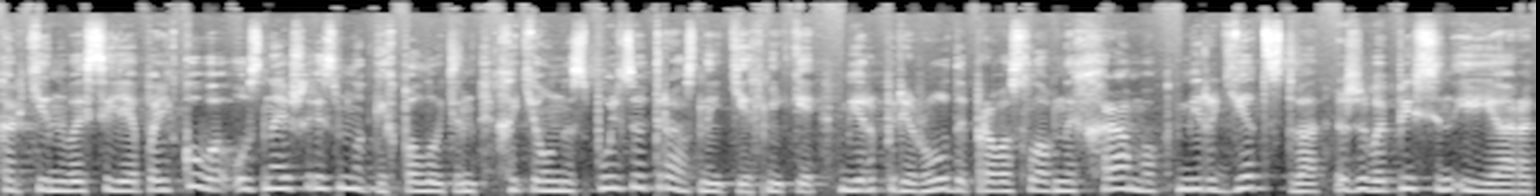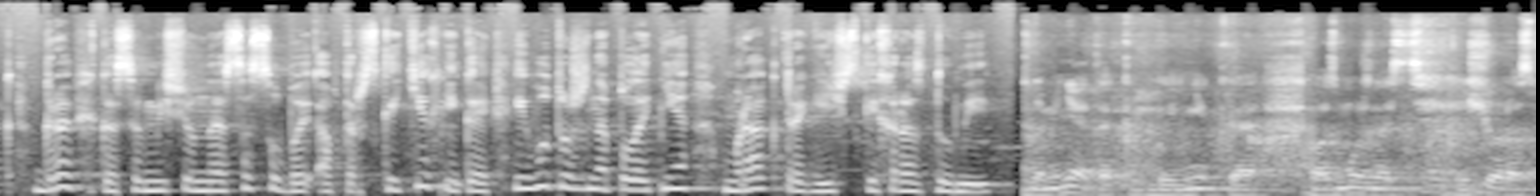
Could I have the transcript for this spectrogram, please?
Картины Василия Полякова узнаешь из многих полотен, хотя он использует разные техники – мир природы, православных храмов, мир детства, живописен и ярок, графика, совмещенная с особой авторской техникой, и вот уже на полотне мрак трагических раздумий. Для меня это как бы некая возможность еще раз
